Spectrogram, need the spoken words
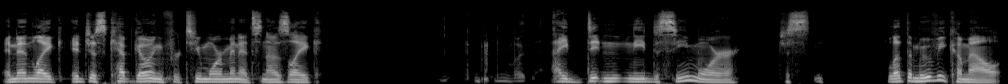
And then like it just kept going for two more minutes and I was like "But I didn't need to see more. Just let the movie come out.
